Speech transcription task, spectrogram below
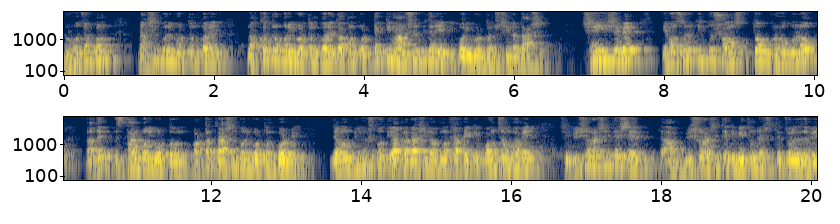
গ্রহ যখন রাশি পরিবর্তন করে, নক্ষত্র পরিবর্তন করে, তখন প্রত্যেকটি মানুষের ভিতরে একটি পরিবর্তনশীলতা আসে। সেই হিসেবে এবছরে কিন্তু সমস্ত গ্রহগুলো তাদের স্থান পরিবর্তন, অর্থাৎ রাশি পরিবর্তন করবে। যেমন বৃহস্পতি আপনার রাশি লগ্ন সাপেক্ষে পঞ্চম ভাবে সে বৃষ রাশিতে সে বৃষ রাশি থেকে মিথুন রাশিতে চলে যাবে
